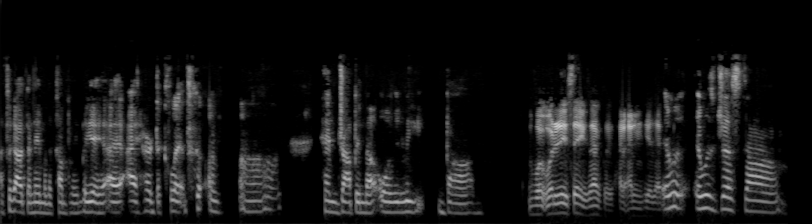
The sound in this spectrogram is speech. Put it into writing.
I forgot the name of the company, but yeah, I, I heard the clip of uh, him dropping the Elite bomb. What, what did he say exactly? I, I didn't hear that. It was it was just um,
